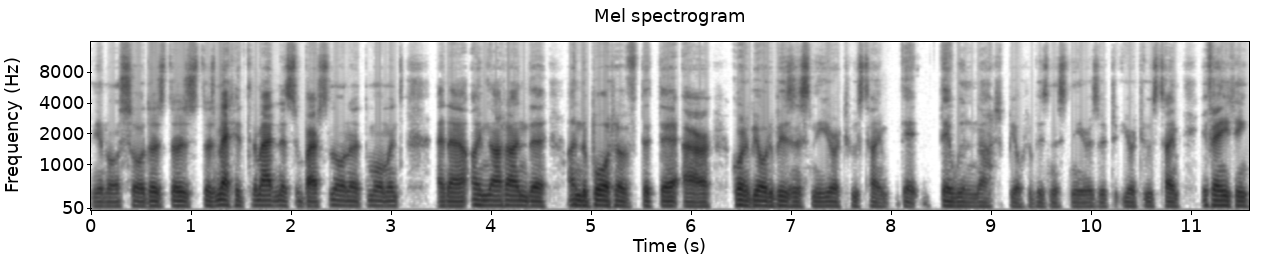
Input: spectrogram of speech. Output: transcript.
You know, so there's there's there's method to the madness in Barcelona at the moment, and uh, I'm not on the on the boat of that they are going to be out of business in a year or two's time. They they will not be out of business in a year or, two, year or two's time. If anything,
